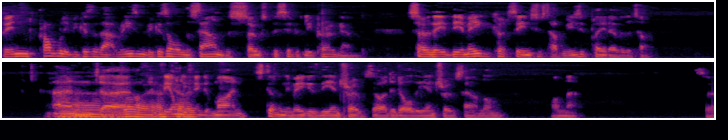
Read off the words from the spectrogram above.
binned probably because of that reason, because all the sound was so specifically programmed. So the, the Amiga cutscenes just have music played over the top. And Ah, uh, right, I think the only thing of mine still in the Amiga is the intro, so I did all the intro sound on on that. So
